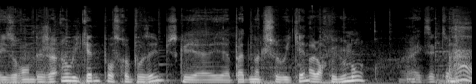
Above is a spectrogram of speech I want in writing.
ils auront déjà un week-end pour se reposer, puisqu'il n'y a, a, pas de match ce week-end. Alors que nous, non exactement.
